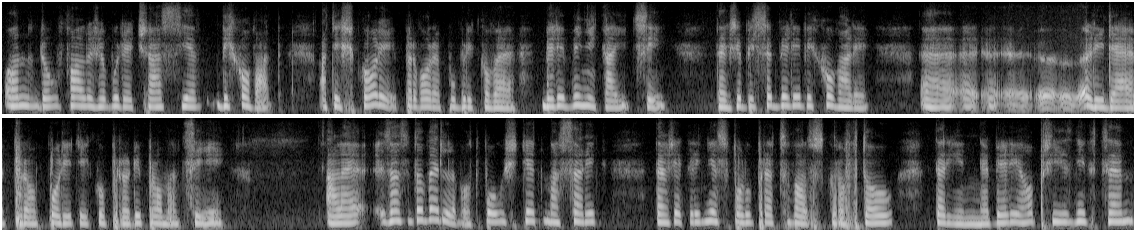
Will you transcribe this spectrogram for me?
On doufal, že bude čas je vychovat. A ty školy prvorepublikové byly vynikající, takže by se byli vychovali eh, eh, eh, lidé pro politiku, pro diplomacii. Ale zase dovedl odpouštět Masaryk takže klidně spolupracoval s Kroftou, který nebyl jeho příznivcem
